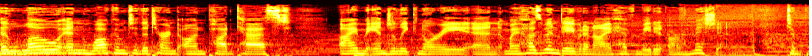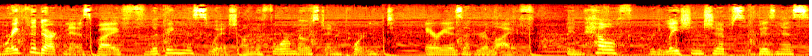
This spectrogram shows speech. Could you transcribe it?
Hello, and welcome to the Turned On podcast. I'm Angelique Norrie, and my husband David and I have made it our mission to break the darkness by flipping the switch on the four most important areas of your life in health, relationships, business,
